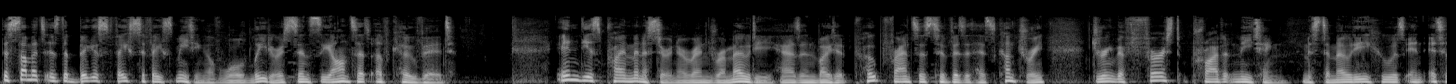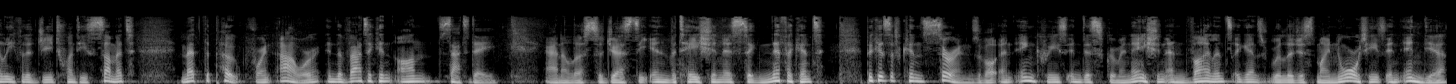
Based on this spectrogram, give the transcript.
The summit is the biggest face to face meeting of world leaders since the onset of COVID. India's Prime Minister Narendra Modi has invited Pope Francis to visit his country during the first private meeting. Mr. Modi, who was in Italy for the G20 summit, met the Pope for an hour in the Vatican on Saturday. Analysts suggest the invitation is significant because of concerns about an increase in discrimination and violence against religious minorities in India,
